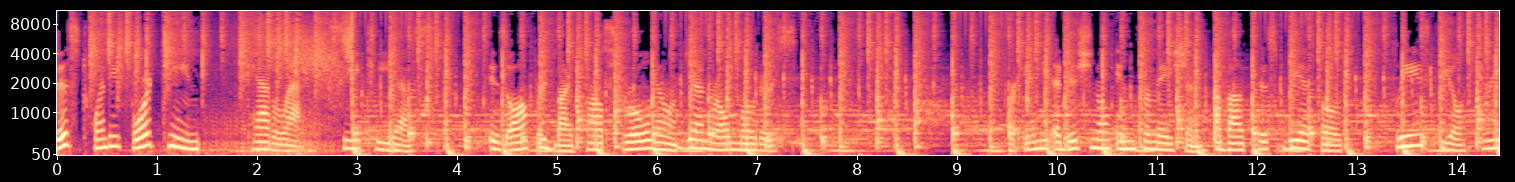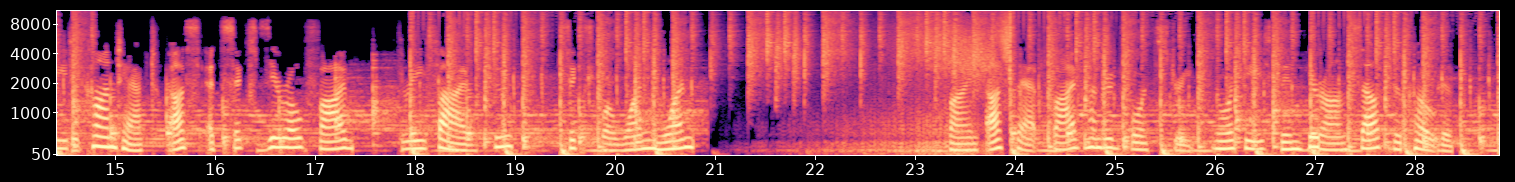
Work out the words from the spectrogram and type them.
This 2014 Cadillac CTS is offered by Prostrollo General Motors. For any additional information about this vehicle, please feel free to contact us at 605-352-6411. Find us at 504th Street Northeast in Huron, South Dakota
